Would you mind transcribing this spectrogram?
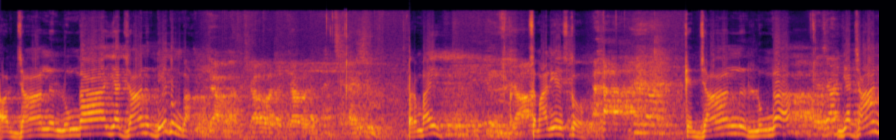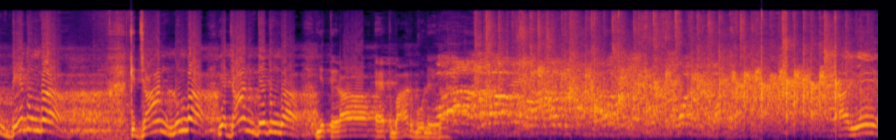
और जान लूँगा या जान दे दूँगा। परम भाई संभालिए इसको। कि जान लूँगा या जान दे दूँगा। कि जान लूँगा या जान दे दूँगा ये तेरा एतबार बोलेगा। और ये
